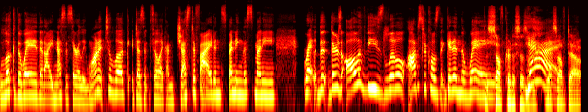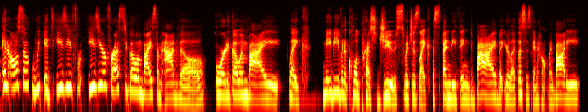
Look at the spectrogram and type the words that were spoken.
look the way that I necessarily want it to look. It doesn't feel like I'm justified in spending this money. Right. Th- there's all of these little obstacles that get in the way. The self criticism, Yeah. self doubt. And also, we, it's easy for easier for us to go and buy some Advil or to go and buy like maybe even a cold pressed juice, which is like a spendy thing to buy, but you're like, this is going to help my body.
